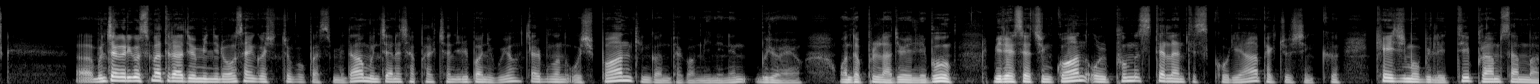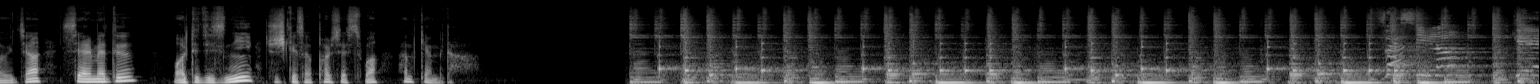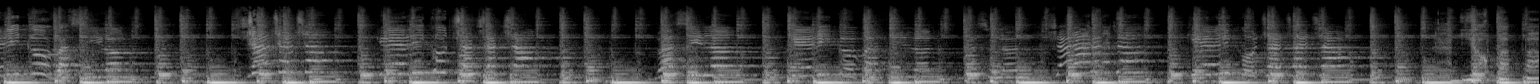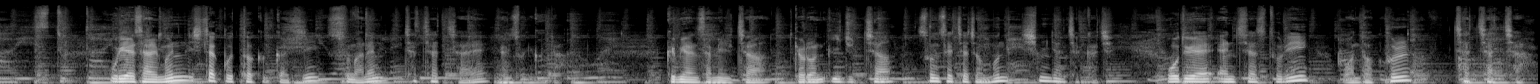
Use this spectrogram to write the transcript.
문자 그리고 스마트 라디오 미니로 사인과 신청곡 받습니다. 문자는 샵 8001번이고요. 짧은 건 50원, 긴 건 100원, 미니는 무료예요. 원더풀 라디오 1, 2부, 미래에셋증권, 올품, 스텔란티스 코리아, 백조싱크, 케이지 모빌리티, 브람스 안마의자, 셀메드, 월트 디즈니, 주식회사 펄세스와 함께합니다. 우리의 삶은 시작부터 끝까지 수많은 차차차의 연속입니다. 금연 3일차, 결혼 2주차, 손세차 전문 10년차까지 모두의 엔차 스토리 원더풀 차차차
